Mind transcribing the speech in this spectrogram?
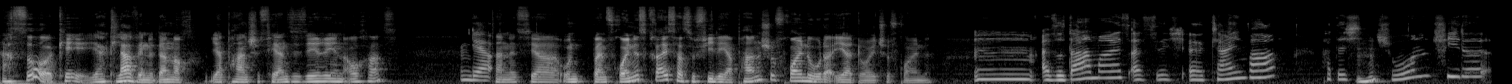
Ach so, okay. Ja klar, wenn du dann noch japanische Fernsehserien auch hast. Ja. Dann ist ja. Und beim Freundeskreis hast du viele japanische Freunde oder eher deutsche Freunde? Mm, also damals, als ich äh, klein war, hatte ich mhm. schon viele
